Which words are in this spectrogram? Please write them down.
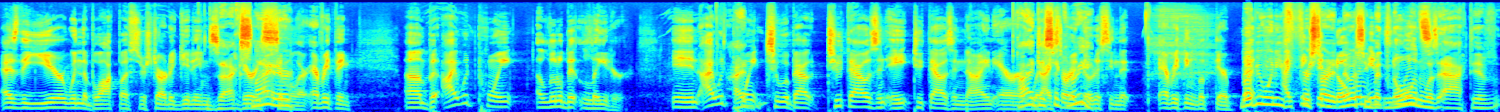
as the year when the blockbuster started getting Zack very Snyder. similar, everything. Um, but I would point a little bit later, and I would I- point to about 2008, 2009 era I when I started noticing that everything looked there. But Maybe when you I first started Nolan noticing, but Nolan was active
